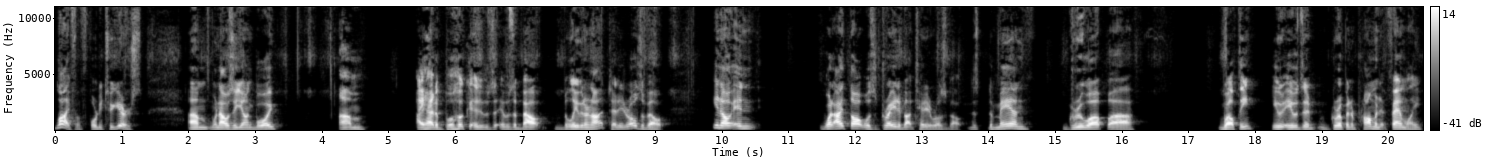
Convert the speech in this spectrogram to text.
life of 42 years. Um, when I was a young boy, um, I had a book. It was it was about, believe it or not, Teddy Roosevelt. You know, and what I thought was great about Teddy Roosevelt, this, the man grew up uh, wealthy. He, he was a, grew up in a prominent family,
